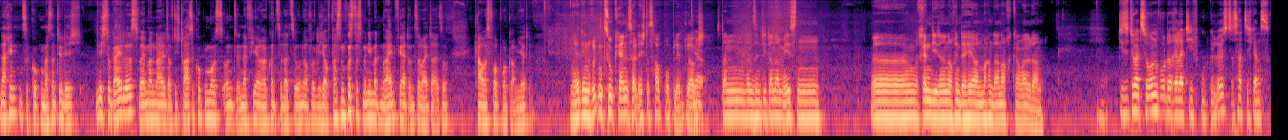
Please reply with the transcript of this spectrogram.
nach hinten zu gucken, was natürlich nicht so geil ist, weil man halt auf die Straße gucken muss und in der Vierer-Konstellation auch wirklich aufpassen muss, dass man niemanden reinfährt und so weiter. Also Chaos vorprogrammiert. Ja, den Rücken zukehren ist halt echt das Hauptproblem, glaube ich. Ja. Dann, dann sind die dann am ehesten, äh, rennen die dann noch hinterher und machen da noch Krawall dann. Die Situation wurde relativ gut gelöst. Es hat sich ganz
